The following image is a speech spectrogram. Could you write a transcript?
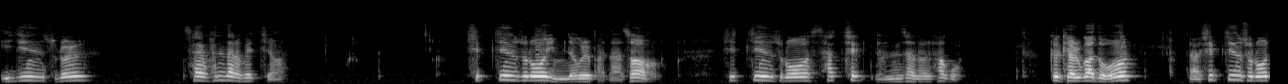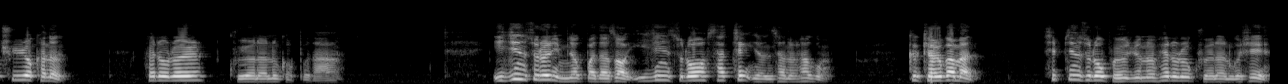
이진수를 사용한다라고 했죠. 10진수로 입력을 받아서 10진수로 사측 연산을 하고 그 결과도 자 10진수로 출력하는 회로를 구현하는 것보다 이진수를 입력받아서 이진수로 사측 연산을 하고 그 결과만 10진수로 보여주는 회로를 구현하는 것이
